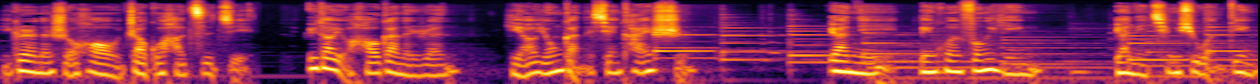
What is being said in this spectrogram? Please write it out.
一个人的时候，照顾好自己。遇到有好感的人，也要勇敢的先开始。愿你灵魂丰盈，愿你情绪稳定，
